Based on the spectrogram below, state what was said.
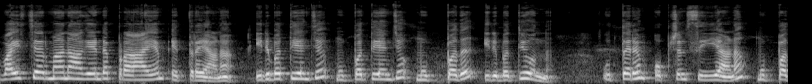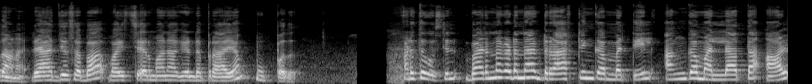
വൈസ് ചെയർമാൻ ആകേണ്ട പ്രായം എത്രയാണ്? ഇരുപത്തിയഞ്ച് മുപ്പത്തിയഞ്ച് മുപ്പത് ഇരുപത്തി ഒന്ന് ഉത്തരം ഓപ്ഷൻ സി ആണ്. മുപ്പതാണ്. രാജ്യസഭ വൈസ് ചെയർമാൻ ആകേണ്ട പ്രായം മുപ്പത്. അടുത്ത ക്വസ്റ്റ്യൻ ഭരണഘടനാ ഡ്രാഫ്റ്റിംഗ് കമ്മിറ്റിയിൽ അംഗമല്ലാത്ത ആൾ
